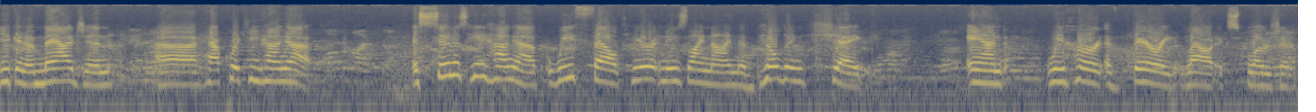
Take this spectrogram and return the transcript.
You can imagine uh, how quick he hung up. As soon as he hung up, we felt here at Newsline 9 the building shake. And we heard a very loud explosion.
